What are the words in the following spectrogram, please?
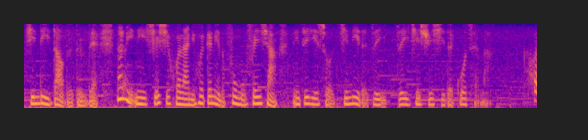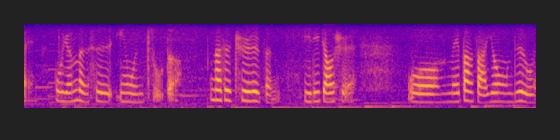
经历到的，对不对？那你你学习回来，你会跟你的父母分享你自己所经历的这一这一切学习的过程吗？会。我原本是英文组的，那是去日本异地教学，我没办法用日文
